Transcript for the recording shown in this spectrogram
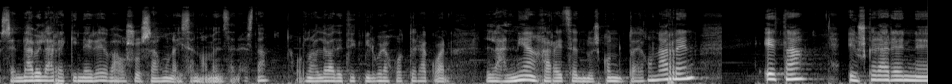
sendabelarrekin ere ba oso ezaguna izan omen zen, ez da? Orduan alde batetik bilbera joterakoan lanean jarraitzen du eskonduta egon arren, eta Euskararen e,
